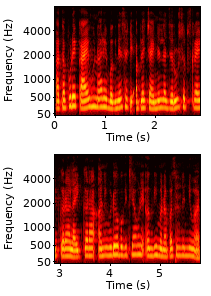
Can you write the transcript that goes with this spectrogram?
आता पुढे काय होणार हे बघण्यासाठी आपल्या चॅनलला जरूर सबस्क्राईब करा लाईक करा आणि व्हिडिओ बघितल्यामुळे अगदी मनापासून धन्यवाद.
